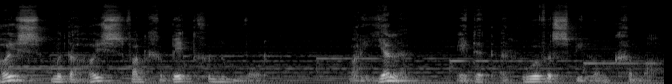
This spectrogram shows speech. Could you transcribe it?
huis moet 'n huis van gebed genoem word. Maar julle het dit 'n rowerspilonk gemaak.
